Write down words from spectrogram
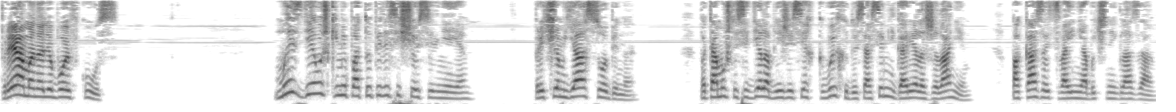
Прямо на любой вкус! Мы с девушками потупились еще сильнее, причем я особенно, потому что сидела ближе всех к выходу и совсем не горела желанием показывать свои необычные глаза.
